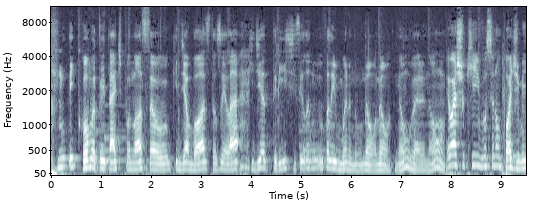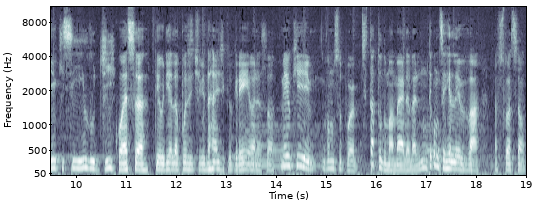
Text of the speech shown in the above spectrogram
não tem como eu twittar, tipo, nossa, que dia bosta, sei lá, que dia triste, sei lá. Eu falei, mano, não, não, não, não, velho, não. Eu acho que você não pode meio que se iludir com essa teoria da positividade que eu criei, olha só. Meio que, vamos supor, se tá tudo uma merda, velho, não tem como você relevar a situação,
